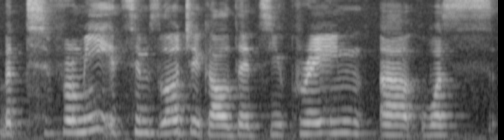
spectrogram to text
But for me, it seems logical that Ukraine uh, was,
